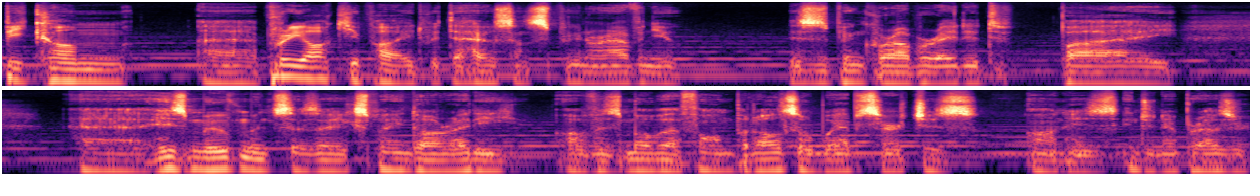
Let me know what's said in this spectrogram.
become uh, preoccupied with the house on Spooner Avenue. This has been corroborated by uh, his movements, as I explained already, of his mobile phone, but also web searches on his internet browser.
